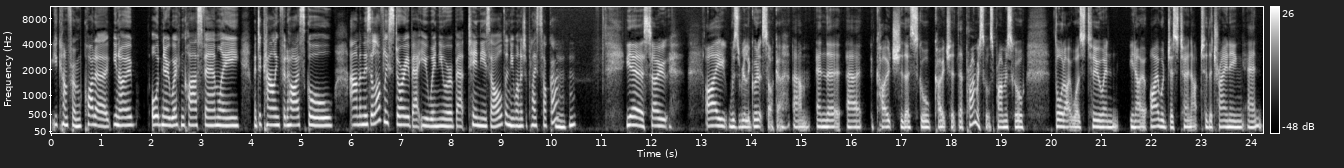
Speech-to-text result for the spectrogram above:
You come from quite a you know ordinary working class family, went to Carlingford High School. Um, and there's a lovely story about you when you were about 10 years old and you wanted to play soccer. Mm-hmm. Yeah, so I was really good at soccer, um, and the uh, coach, the school coach at the primary schools, primary school, thought I was too, and you know, I would just turn up to the training and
